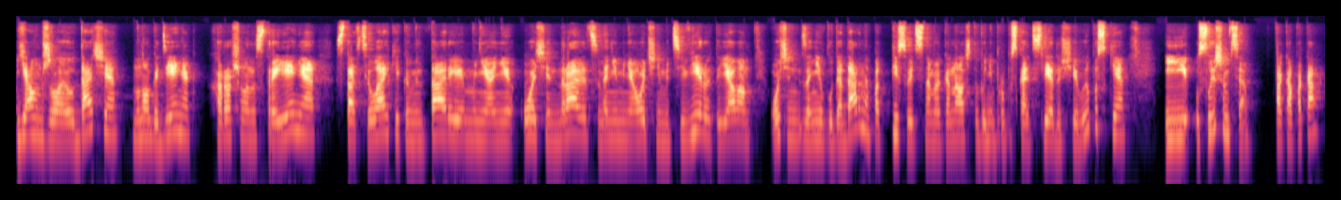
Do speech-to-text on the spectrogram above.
Я вам желаю удачи, много денег, хорошего настроения. Ставьте лайки, комментарии. Мне они очень нравятся, они меня очень мотивируют, и я вам очень за них благодарна. Подписывайтесь на мой канал, чтобы не пропускать следующие выпуски. И услышимся. Пока-пока.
